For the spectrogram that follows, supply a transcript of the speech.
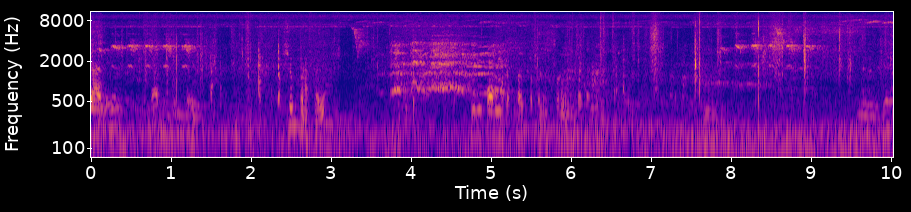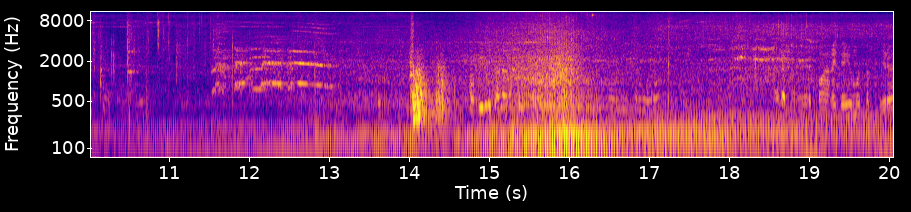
Pagdali, dapat ito. Sobra pa yan. Hindi tayo makapagkapalapang ng katangan. Pabili ka lang ito. Alam, mahirap makakita yung motor. Hira,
